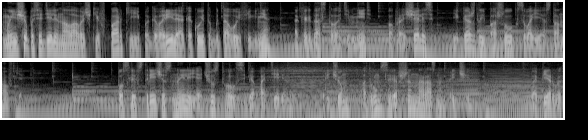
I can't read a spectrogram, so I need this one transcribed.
Мы еще посидели на лавочке в парке и поговорили о какой-то бытовой фигне, а когда стало темнеть, попрощались, и каждый пошел к своей остановке. После встречи с Нелли я чувствовал себя потерянным, причем по двум совершенно разным причинам. Во-первых,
